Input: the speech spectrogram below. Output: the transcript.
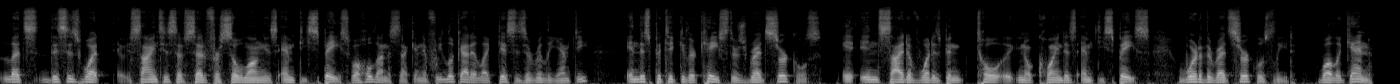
let's. This is what scientists have said for so long is empty space. Well, hold on a second. If we look at it like this, is it really empty? In this particular case, there's red circles inside of what has been told, you know, coined as empty space. Where do the red circles lead? Well, again,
